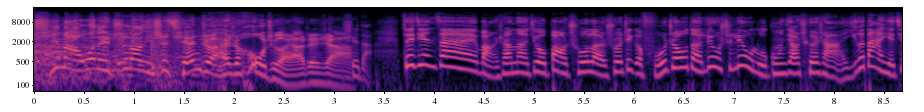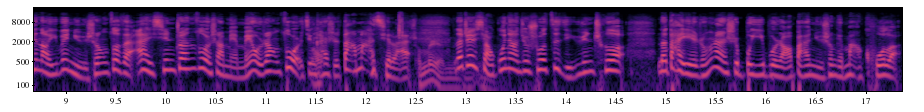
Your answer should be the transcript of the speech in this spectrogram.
起码我得知道你是前者还是后者呀！真是。是的，最近在网上呢就爆出了说，这个福州的六十六路公交车上啊，一个大爷见到一位女生坐在爱心专座上面没有让座，竟开始大骂起来。什么人？那这小姑娘就说自己晕车，那大爷仍然是不依不饶，把女生给骂哭了。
